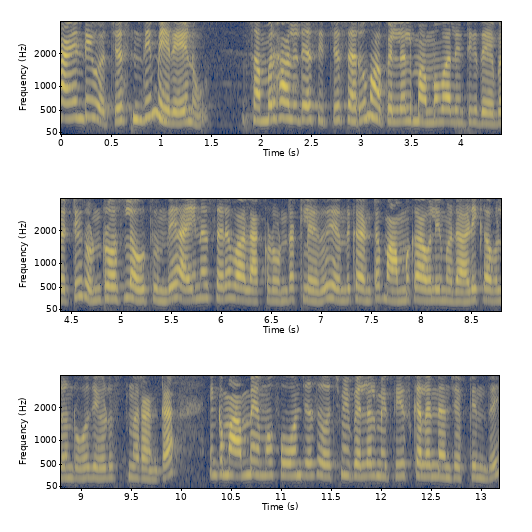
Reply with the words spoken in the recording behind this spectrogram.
హాయ్ అండి వచ్చేసింది మీరేను. సమ్మర్ హాలిడేస్ ఇచ్చేశారు మా పిల్లలు మా అమ్మ వాళ్ళ ఇంటికి దేబట్టి రెండు రోజులు అవుతుంది. అయినా సరే వాళ్ళు అక్కడ ఉండట్లేదు. ఎందుకంటే మా అమ్మ కావాలి మా డాడీ కావాలని రోజు ఏడుస్తున్నారంట. ఇంకా మా అమ్మ ఏమో ఫోన్ చేసి వచ్చి మీ పిల్లలు మీరు తీసుకెళ్ళండి అని చెప్పింది.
